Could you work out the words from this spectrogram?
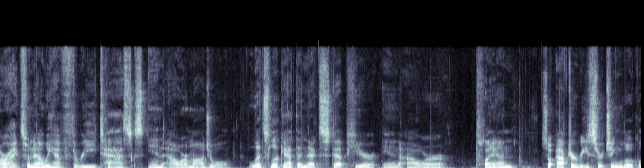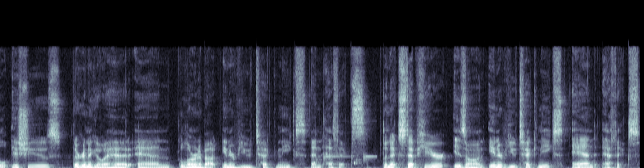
All right, so now we have three tasks in our module. Let's look at the next step here in our plan. So after researching local issues, they're gonna go ahead and learn about interview techniques and ethics. The next step here is on interview techniques and ethics.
